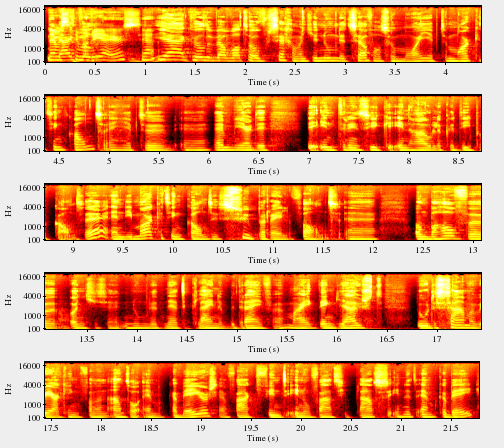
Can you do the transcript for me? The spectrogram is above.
Nee, misschien ja, Maria eerst. Ja. ja, ik wilde wel wat over zeggen, want je noemde het zelf al zo mooi. Je hebt de marketingkant en je hebt de, uh, meer de, de intrinsieke, inhoudelijke, diepe kant. Hè? En die marketingkant is super relevant. Uh, want behalve, want je noemde het net kleine bedrijven, maar ik denk juist door de samenwerking van een aantal MKB'ers, en vaak vindt innovatie plaats in het MKB,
